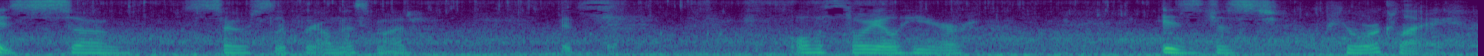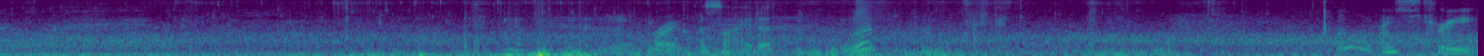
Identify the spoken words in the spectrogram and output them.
It is so, so slippery on this mud. It's, all the soil here is just pure clay. Right beside it. Oh, nice tree.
